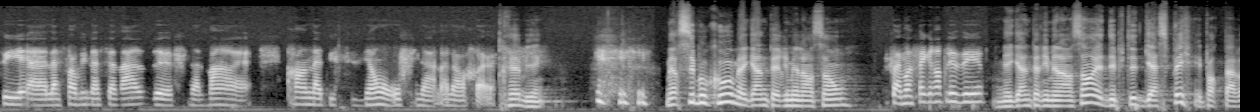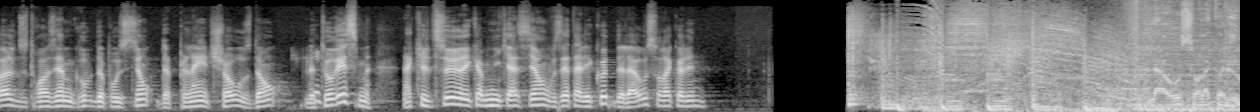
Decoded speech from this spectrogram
c'est à l'Assemblée nationale de finalement euh, prendre la décision au final. Alors, euh, Très bien. Merci beaucoup, Mégane Perry-Mélenchon. ça m'a fait grand plaisir. Mégane Perry-Mélenchon est députée de Gaspé et porte-parole du troisième groupe d'opposition de plein de choses, dont le tourisme, la culture et les communications. Vous êtes à l'écoute de là-haut sur la colline. Là-haut sur la colline.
